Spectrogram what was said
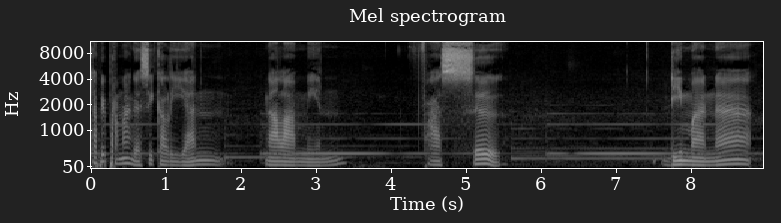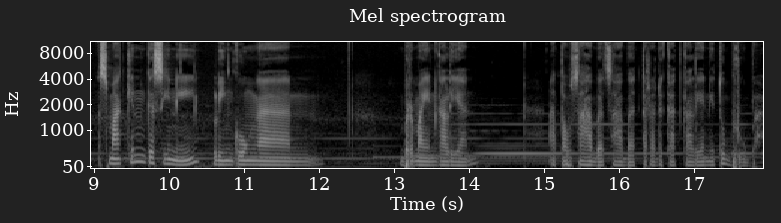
Tapi pernah gak sih kalian ngalamin fase di mana semakin ke sini lingkungan bermain kalian atau sahabat-sahabat terdekat kalian itu berubah.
